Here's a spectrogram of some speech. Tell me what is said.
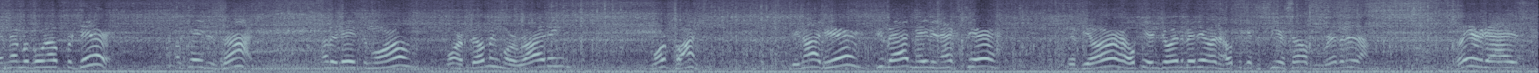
and then we're going out for dinner. How great is that? Another day tomorrow. More filming, more riding, more fun. If you're not here, too bad. Maybe next year. If you are, I hope you enjoyed the video and I hope you get to see yourself ripping it up. Later, guys.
